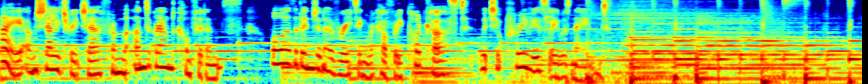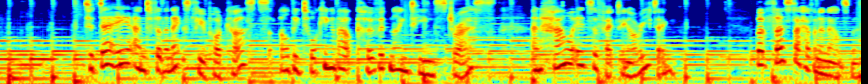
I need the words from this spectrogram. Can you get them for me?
Hi, I'm Shelley Treacher from Underground Confidence, or the Binge and Overeating Recovery podcast, which it previously was named. Today, and for the next few podcasts, I'll be talking about COVID 19 stress and how it's affecting our eating. But first, I have an announcement.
